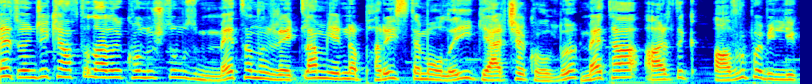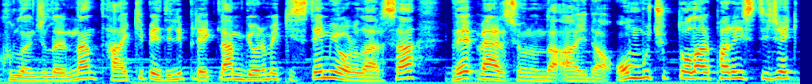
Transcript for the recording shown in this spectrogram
Evet önceki haftalarda konuştuğumuz Meta'nın reklam yerine para isteme olayı gerçek oldu. Meta artık Avrupa Birliği kullanıcılarından takip edilip reklam görmek istemiyorlarsa web versiyonunda ayda 10,5 dolar para isteyecek.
